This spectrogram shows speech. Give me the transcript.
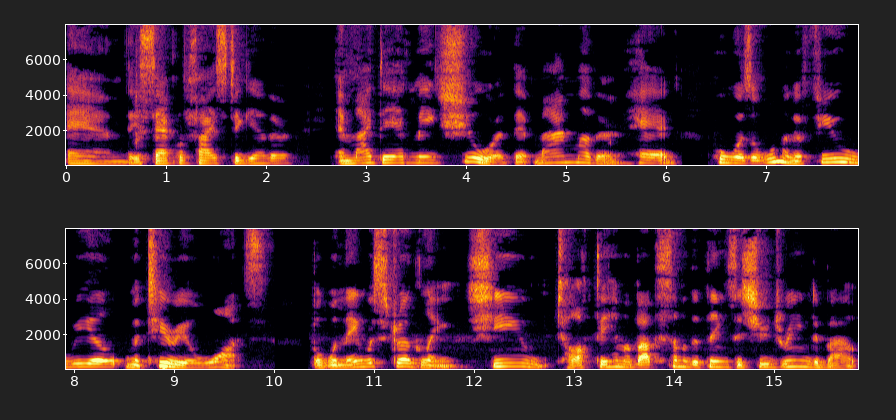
and they sacrificed together and my dad made sure that my mother had, who was a woman of few real material wants, but when they were struggling, she talked to him about some of the things that she dreamed about.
